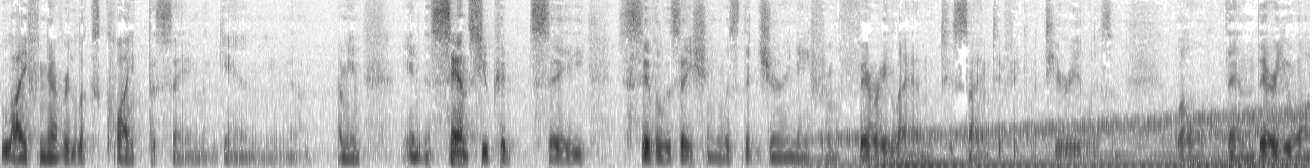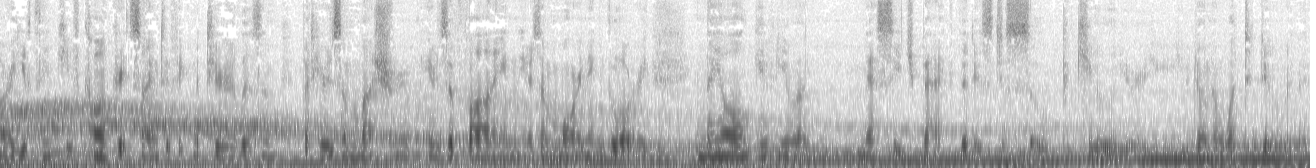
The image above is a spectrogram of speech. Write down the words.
life never looks quite the same again, you know. I mean, in a sense, you could say civilization was the journey from fairyland to scientific materialism. Well, then there you are. You think you've conquered scientific materialism, but here's a mushroom, here's a vine, here's a morning glory, and they all give you a message back that is just so peculiar. You, don't know what to do with it.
